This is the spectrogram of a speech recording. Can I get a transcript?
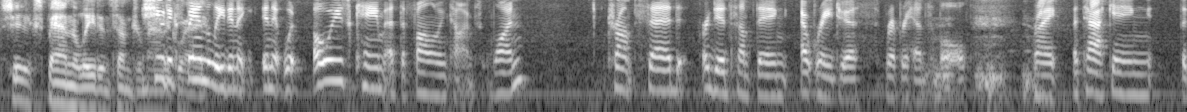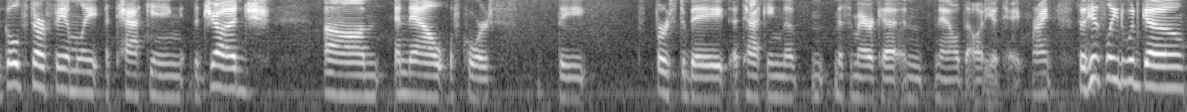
She'd expand the lead in some dramatic way. She would expand way. the lead, and it, and it would always came at the following times. One, Trump said or did something outrageous, reprehensible, right? Attacking the Gold Star family, attacking the judge, um, and now, of course, the first debate attacking the Miss America, and now the audio tape, right? So his lead would go.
